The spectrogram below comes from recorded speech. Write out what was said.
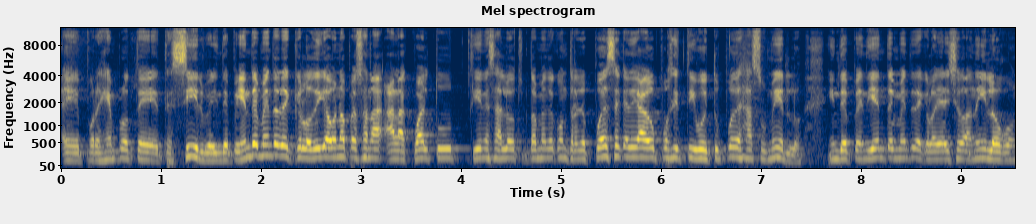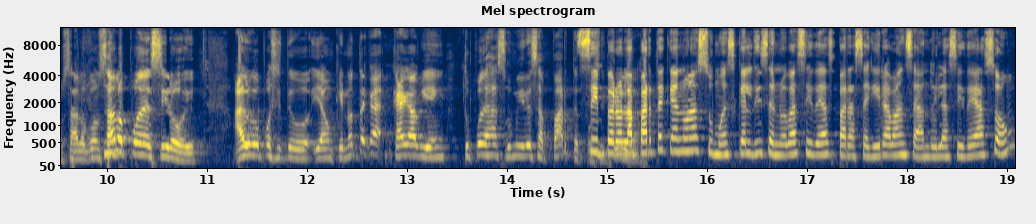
eh, por ejemplo, te, te, sirve, independientemente de que lo diga una persona a la cual tú tienes algo totalmente contrario, puede ser que diga algo positivo y tú puedes asumirlo, independientemente de que lo haya dicho Danilo o Gonzalo. Gonzalo puede decir hoy algo positivo y aunque no te caiga bien, tú puedes asumir esa parte Sí, pero la parte que no asumo es que él dice nuevas ideas para seguir avanzando y las ideas son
